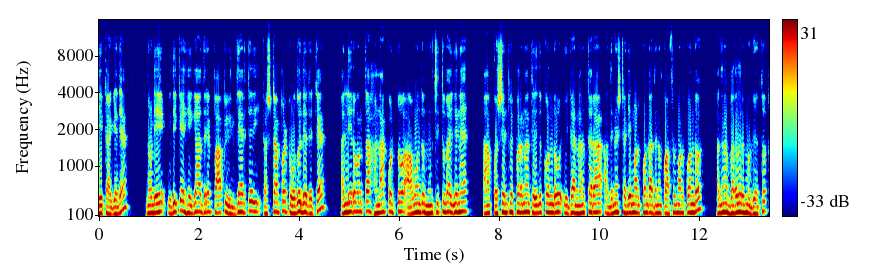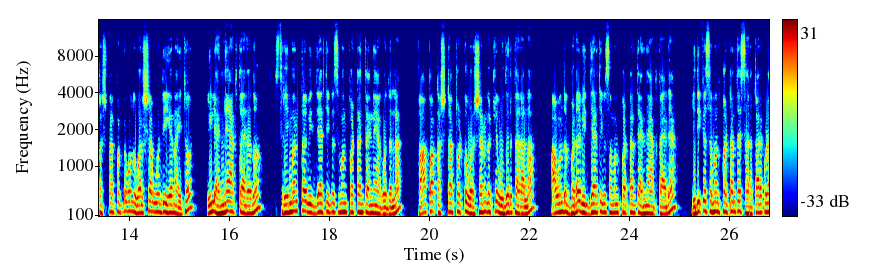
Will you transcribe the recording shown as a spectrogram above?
ಲೀಕ್ ಆಗಿದೆ. ನೋಡಿ, ಇದಕ್ಕೆ ಹೀಗಾದ್ರೆ ಪಾಪಿ ವಿದ್ಯಾರ್ಥಿ ಕಷ್ಟಪಟ್ಟು ಓದೋದಕ್ಕೆ ಅಲ್ಲಿರುವಂತ ಹಣ ಕೊಟ್ಟು ಆ ಒಂದು ಮುಂಚಿತವಾಗಿನೇ ಆ ಕ್ವಶನ್ ಪೇಪರ್ ಅನ್ನ ತೆಗೆದುಕೊಂಡು ಈಗ ನಂತರ ಅದನ್ನ ಸ್ಟಡಿ ಮಾಡ್ಕೊಂಡು, ಅದನ್ನ ಕಾಫಿ ಮಾಡ್ಕೊಂಡು, ಅದನ್ನ ಬರೆದ್ರೆ ಮುಗಿಯಿತು ಕಷ್ಟಪಟ್ಟು ಒಂದು ವರ್ಷ ಓದಿ ಏನಾಯ್ತು? ಇಲ್ಲಿ ಅನ್ಯಾಯ ಆಗ್ತಾ ಇರೋದು. ಶ್ರೀಮಂತ ವಿದ್ಯಾರ್ಥಿಗೆ ಸಂಬಂಧಪಟ್ಟಂತೆ ಅನ್ಯಾಯ ಆಗೋದಲ್ಲ. ಪಾಪ ಕಷ್ಟಪಟ್ಟು ವರ್ಷಾನುಗಟ್ಲೆ ಓದಿರ್ತಾರಲ್ಲ. ಆ ಒಂದು ಬಡ ವಿದ್ಯಾರ್ಥಿಗೆ ಸಂಬಂಧಪಟ್ಟಂತೆ ಅನ್ಯಾಯ ಆಗ್ತಾ ಇದೆ. ಇದಕ್ಕೆ ಸಂಬಂಧಪಟ್ಟಂತೆ ಸರ್ಕಾರ ಕೂಡ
